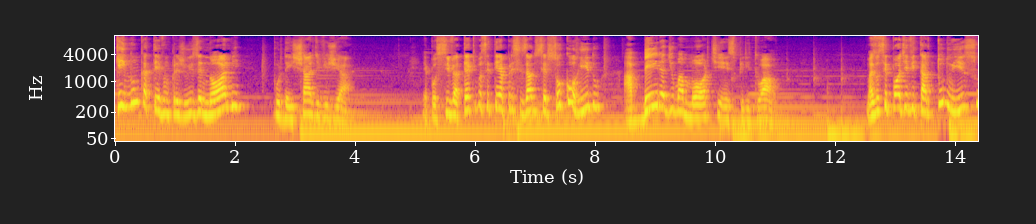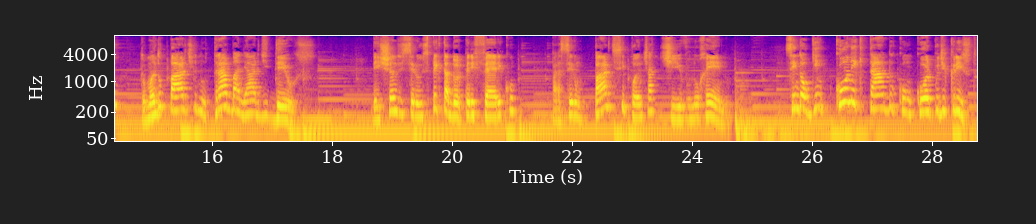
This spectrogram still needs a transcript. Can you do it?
Quem nunca teve um prejuízo enorme por deixar de vigiar. É possível até que você tenha precisado ser socorrido à beira de uma morte espiritual. Mas você pode evitar tudo isso tomando parte no trabalhar de Deus, deixando de ser um espectador periférico para ser um participante ativo no reino, sendo alguém conectado com o corpo de Cristo,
